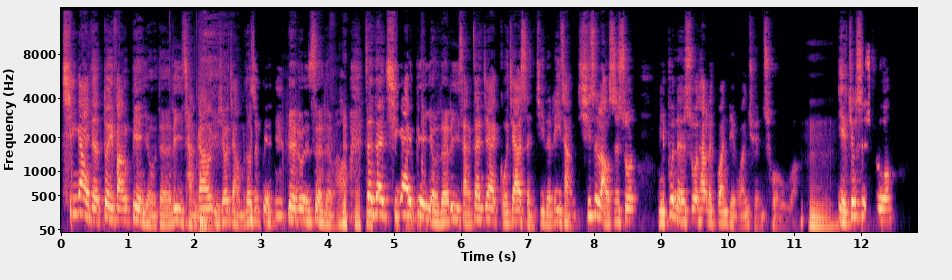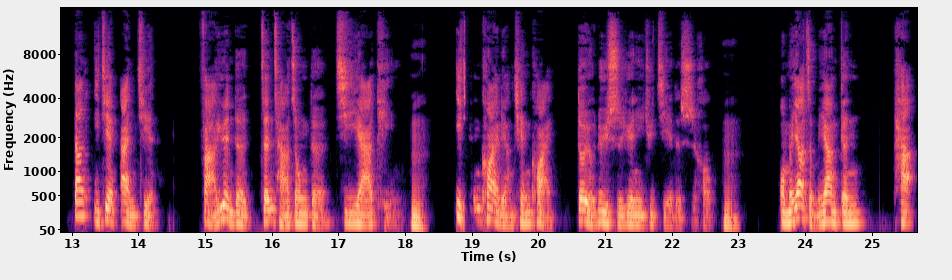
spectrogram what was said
亲爱的对方辩友的立场，刚刚宇修讲，我们都是辩 辩论社的嘛，哈，站在亲爱辩友的立场，站在国家审计的立场，其实老实说，你不能说他的观点完全错误啊，嗯，也就是说，当一件案件法院的侦查中的羁押庭，嗯，一千块两千块。都有律师愿意去接的时候，嗯，我们要怎么样跟他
